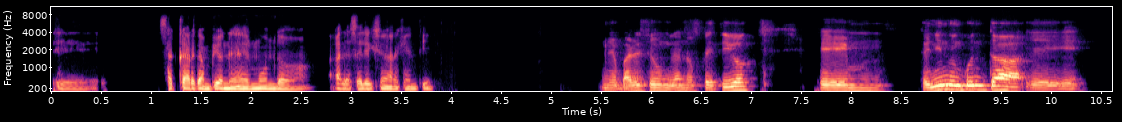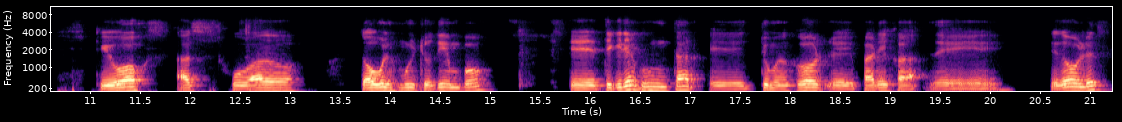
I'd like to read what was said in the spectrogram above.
eh, sacar campeones del mundo a la selección argentina. Me parece un gran objetivo. Em, teniendo en cuenta eh, que vos has jugado dobles mucho tiempo, te quería preguntar tu mejor pareja de dobles.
